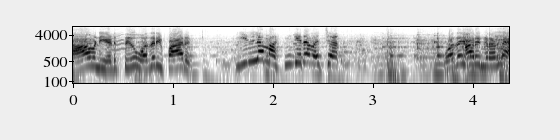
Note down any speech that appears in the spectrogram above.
தாவணி எடுத்து உதறி பாரு. இல்லம்மா இங்கதான் வச்சேன். உதறி பாருங்கறல்ல.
